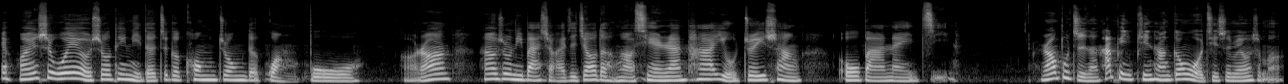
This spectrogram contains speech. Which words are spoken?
哎，黄医师，我也有收听你的这个空中的广播啊，然后他又说你把小孩子教得很好，显然他有追上欧巴那一集。然后不止呢，他平平常跟我其实没有什么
